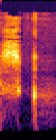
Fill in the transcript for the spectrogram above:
school.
